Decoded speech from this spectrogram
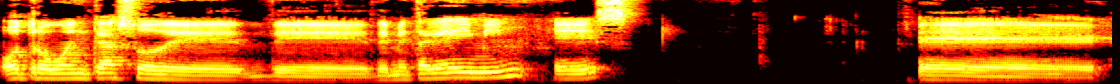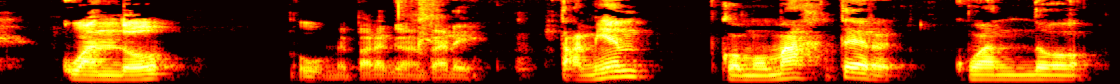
otro buen caso de, de, de metagaming es eh, cuando... Uh, me paré que me paré. También, como máster, cuando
